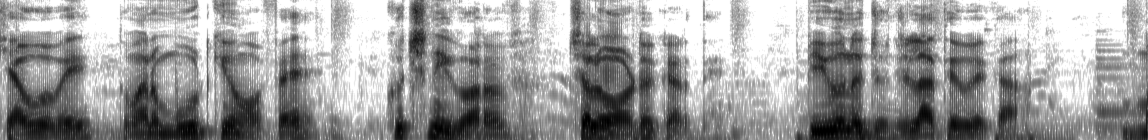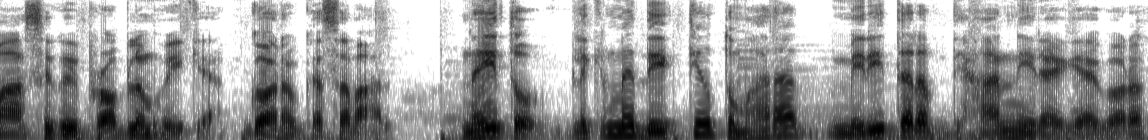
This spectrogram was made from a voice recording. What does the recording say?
क्या हुआ भाई? तुम्हारा मूड क्यों ऑफ़ है? कुछ नहीं गौरव। चलो ऑर्डर करते पीहू ने झुंझलाते हुए कहा, माँ से कोई प्रॉब्लम हुई क्या? गौरव का सवाल। नहीं तो लेकिन मैं देखती हूँ तुम्हारा मेरी तरफ़ ध्यान नहीं रह गया गौरव।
